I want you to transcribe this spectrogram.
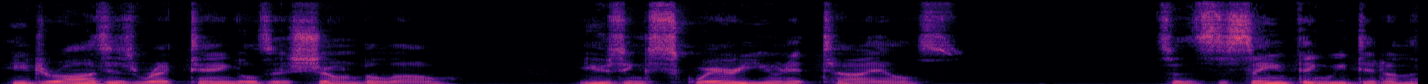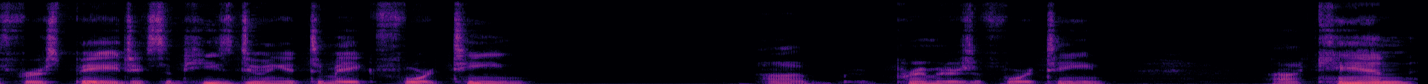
He draws his rectangles as shown below, using square unit tiles. So this is the same thing we did on the first page, except he's doing it to make 14, uh, perimeters of 14. Uh, can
